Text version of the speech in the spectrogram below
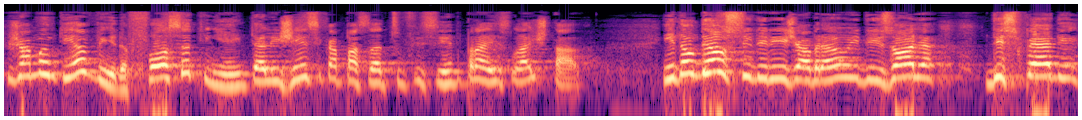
já mantinha a vida. Força tinha, inteligência e capacidade suficiente para isso, lá estava. Então Deus se dirige a Abraão e diz: Olha, despede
